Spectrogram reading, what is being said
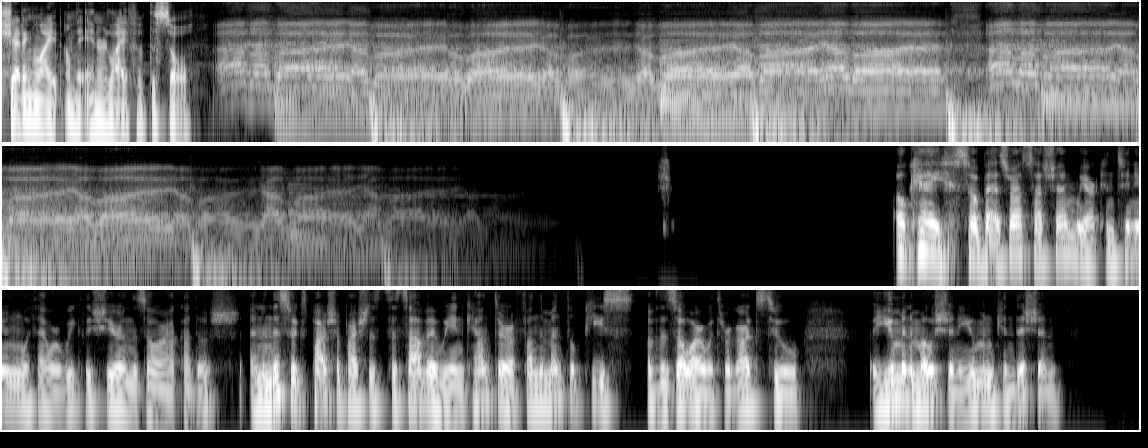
shedding light on the inner life of the soul. Okay, so Be'ezras Hashem, we are continuing with our weekly shir in the Zohar HaKadosh. And in this week's Parsha, Parshas Tetzaveh, we encounter a fundamental piece of the Zohar with regards to a human emotion, a human condition.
